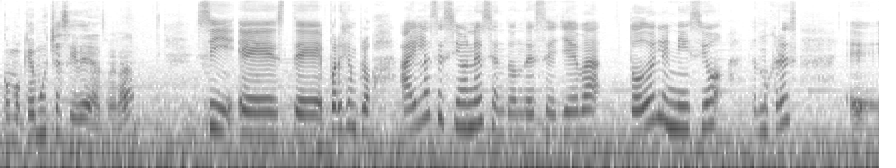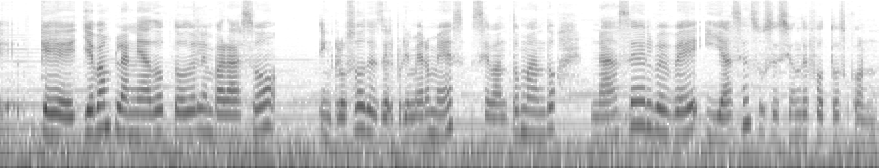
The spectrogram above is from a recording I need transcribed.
Como que hay muchas ideas, ¿verdad? Sí, este, por ejemplo, hay las sesiones en donde se lleva todo el inicio, las mujeres eh, que llevan planeado todo el embarazo incluso desde el primer mes se van tomando, nace el bebé y hacen su sesión de fotos con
